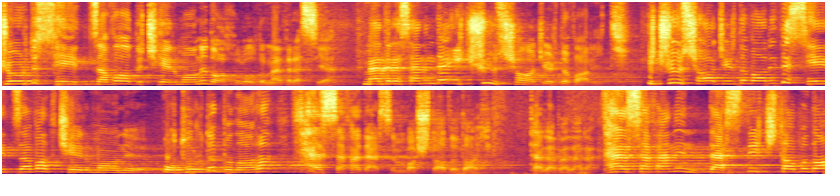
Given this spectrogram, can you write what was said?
gördü Seyid Cavad Kermani daxil oldu mədrəsəyə. Mədrəsənin də 200 şagirdi var idi. 200 şagirdi var idi, Seyid Cavad Kermani oturdu bunlara fəlsəfə dərsin başladı day tələbələrə. Fəlsəfənin dərslik kitabı da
